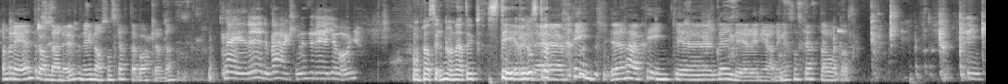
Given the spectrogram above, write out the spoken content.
Ja men är inte de där nu? Det är ju någon som skrattar i bakgrunden. Nej, det är det verkligen inte. Det är jag. Hon har, sett- hon är typ stereo skratt. Eh, Pink, den här Pink eh, Lady-rengöringen som skrattar åt oss. Pink,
